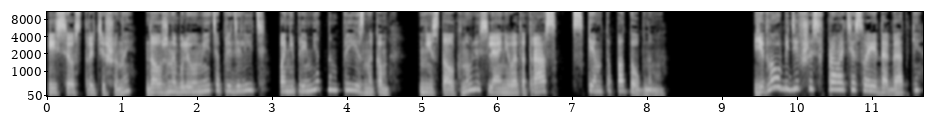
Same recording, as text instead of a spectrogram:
И сестры тишины должны были уметь определить по неприметным признакам, не столкнулись ли они в этот раз с кем-то подобным. Едва убедившись в правоте своей догадки,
